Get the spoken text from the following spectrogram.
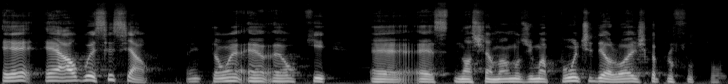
é, é algo essencial. Então, é, é, é o que é, é, nós chamamos de uma ponte ideológica para o futuro.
